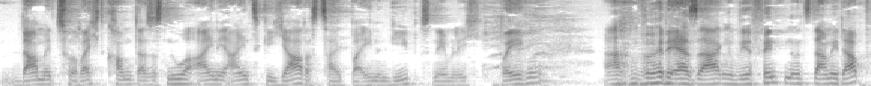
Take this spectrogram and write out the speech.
damit zurechtkommt, dass es nur eine einzige Jahreszeit bei ihnen gibt, nämlich Regen, äh, würde er sagen, wir finden uns damit ab.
